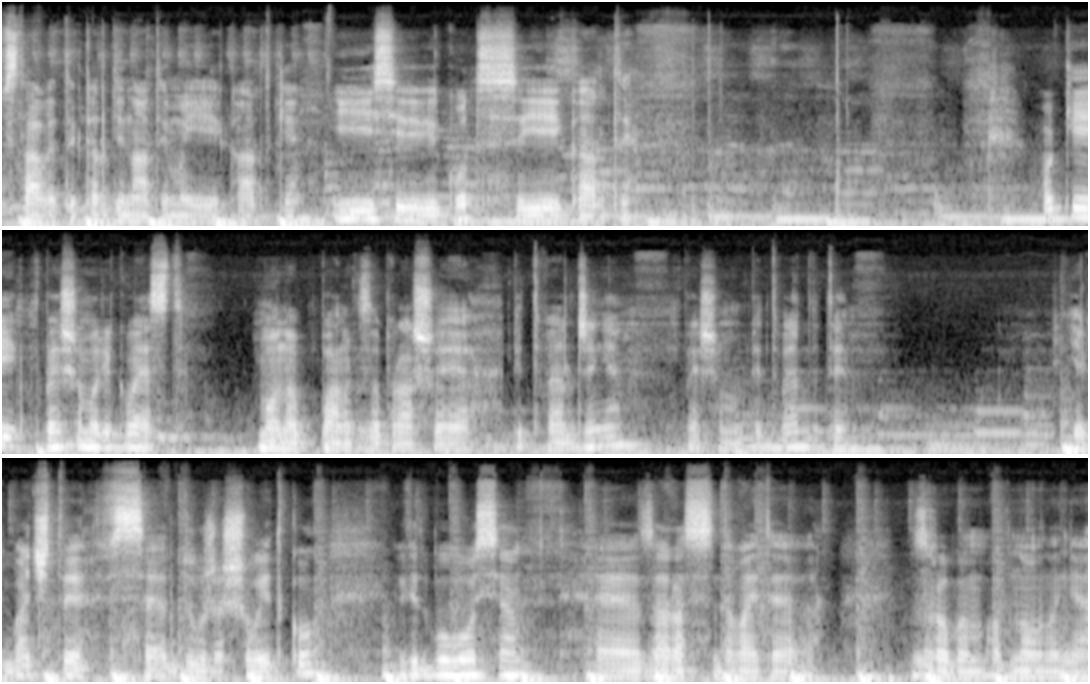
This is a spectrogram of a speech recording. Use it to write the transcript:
вставити координати моєї картки і CVV-код цієї карти. Окей, пишемо request. Монобанк запрашує підтвердження. Пишемо підтвердити. Як бачите, все дуже швидко відбулося. Е, Зараз давайте зробимо обновлення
